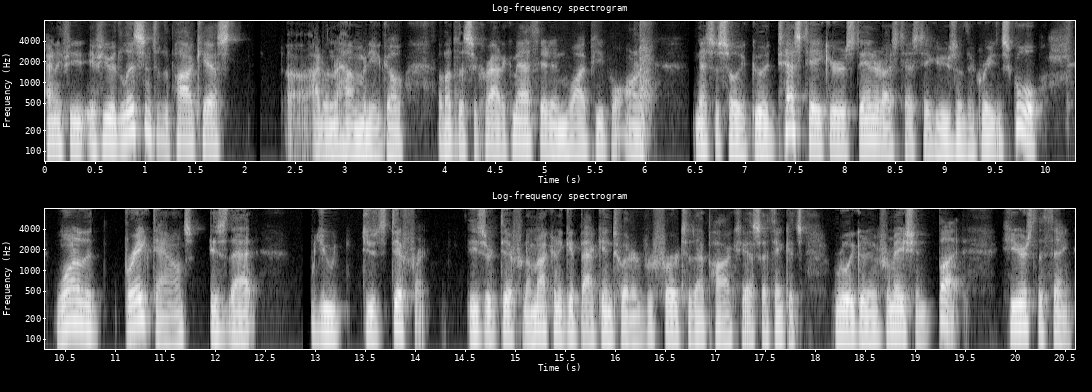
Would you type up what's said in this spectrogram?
and if you if you had listened to the podcast, uh, I don't know how many ago about the Socratic method and why people aren't necessarily good test takers, standardized test takers, though they're great in school. One of the breakdowns is that you it's different. These are different. I'm not going to get back into it or refer to that podcast. I think it's really good information. But here's the thing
